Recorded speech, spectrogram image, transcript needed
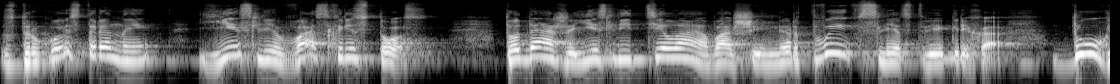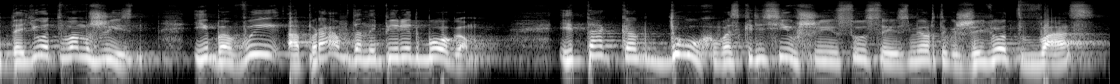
«С другой стороны, если вас Христос, то даже если тела ваши мертвы вследствие греха, Дух дает вам жизнь, ибо вы оправданы перед Богом. И так как Дух, воскресивший Иисуса из мертвых, живет в вас –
